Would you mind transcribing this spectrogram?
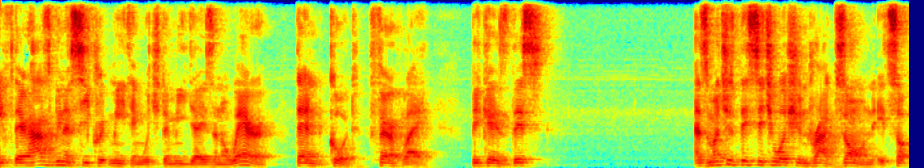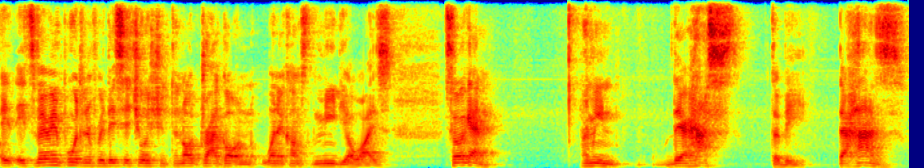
if there has been a secret meeting which the media isn't aware, then good, fair play, because this as much as this situation drags on, it's so, it, it's very important for this situation to not drag on when it comes to media wise. So again, I mean, there has to be, there has,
